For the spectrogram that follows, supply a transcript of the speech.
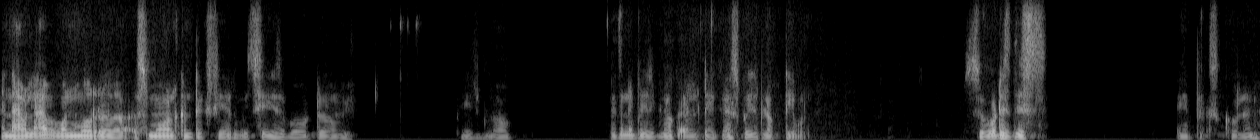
And I will have one more uh, small context here, which says about um, page block. Within a page block, I'll take as page block table. So what is this? Apex colon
